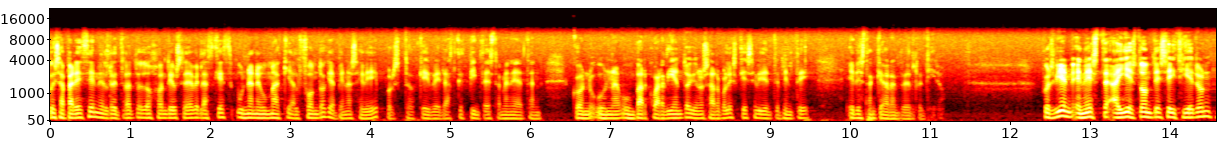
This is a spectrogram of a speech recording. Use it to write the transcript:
pues aparece en el retrato de don Juan de Austria de Velázquez una neumaquia al fondo que apenas se ve, puesto que Velázquez pinta de esta manera tan con un barco ardiendo y unos árboles que es evidentemente el estanque grande del retiro. Pues bien, en ahí es donde se hicieron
